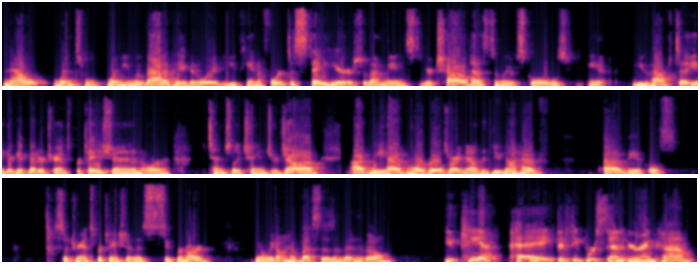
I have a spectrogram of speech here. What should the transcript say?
now when when you move out of Havenwood, you can't afford to stay here. So that means your child has to move schools. You, you have to either get better transportation or potentially change your job. Uh, we have more girls right now that do not have uh, vehicles. So transportation is super hard. You know, we don't have buses in Bentonville. You can't pay 50% of your income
